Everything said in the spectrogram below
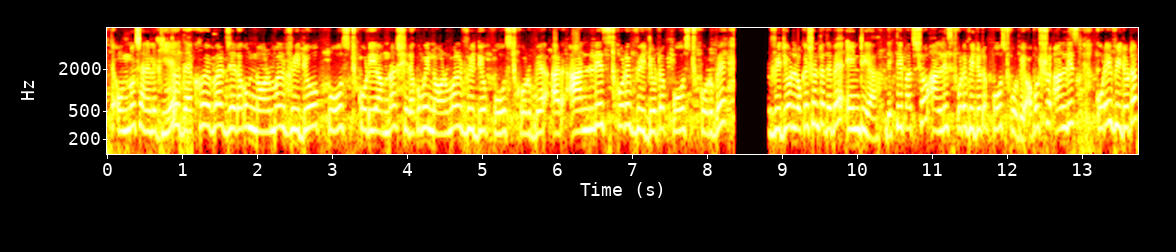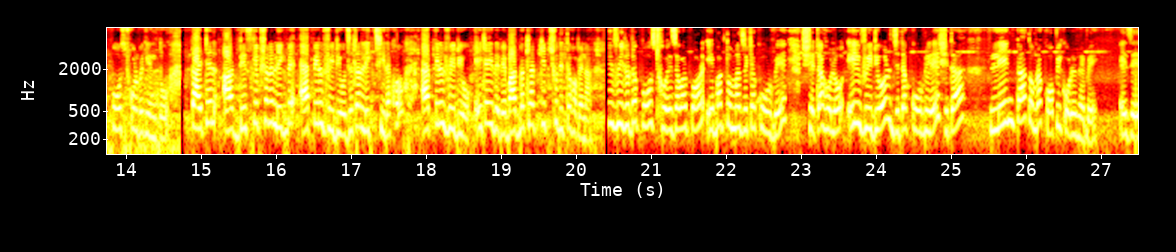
একটা অন্য চ্যানেলে গিয়ে। তো দেখো এবার যেরকম নর্মাল ভিডিও পোস্ট করি আমরা, সেরকমই নর্মাল ভিডিও পোস্ট করবে। আর আনলিস্ট করে ভিডিওটা পোস্ট করবে। ভিডিওর লোকেশনটা দেবে ইন্ডিয়া দেখতেই পাচ্ছ আনলিস্ট করে ভিডিওটা পোস্ট করবে। অবশ্যই আনলিস্ট করেই ভিডিওটা পোস্ট করবে কিন্তু। টাইটেল আর ডিসক্রিপশনে লিখবে অ্যাপেল ভিডিও যেটা লিখছি, দেখো অ্যাপেল ভিডিও এটাই দেবে বাদ বাকি আর কিচ্ছু দিতে হবে না। এই ভিডিওটা পোস্ট হয়ে যাওয়ার পর এবার তোমরা যেটা করবে, সেটা হলো এই ভিডিওর যেটা করলে, সেটা লিঙ্কটা তোমরা কপি করে নেবে। এই যে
